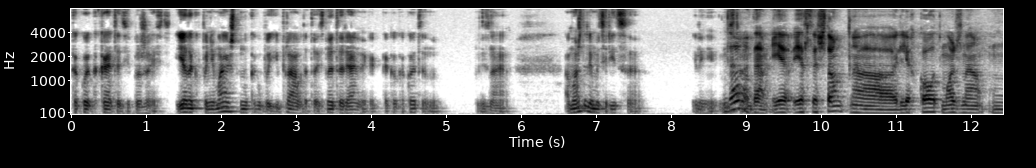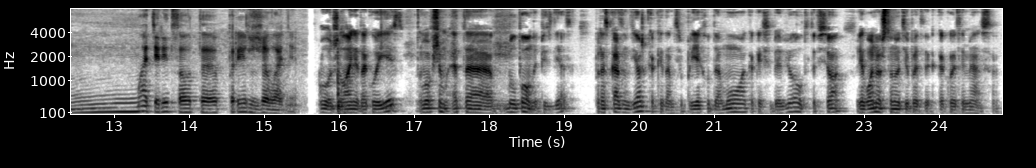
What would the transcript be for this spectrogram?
какой, какая-то, типа, жесть. И я так понимаю, что, ну, как бы и правда, то есть, ну, это реально как, как, какой-то, ну, не знаю. А можно ли материться или не? не да, стоит? да. Я, если что, а, легко вот можно материться вот э, при желании. Вот, желание такое есть. В общем, это был полный пиздец. По рассказам девушки, как я там, типа, приехал домой, как я себя вел, вот это все. Я понял, что, ну, типа, это какое-то мясо.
